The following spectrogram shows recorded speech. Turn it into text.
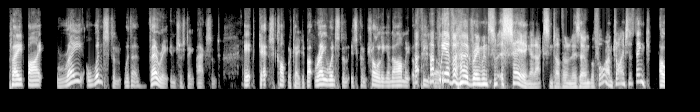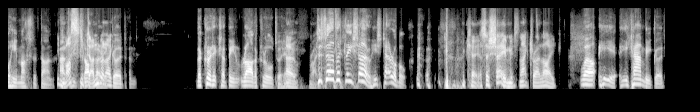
played by Ray Winstone with a very interesting accent it gets complicated. But Ray Winstone is controlling an army of females. Have we ever heard Ray Winstone saying an accent other than his own before? I'm trying to think. Oh, he must have done. He and must have done, but I... good. And the critics have been rather cruel to him. Oh, right. Deservedly so. He's terrible. okay, it's a shame. It's an actor I like. Well, he he can be good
